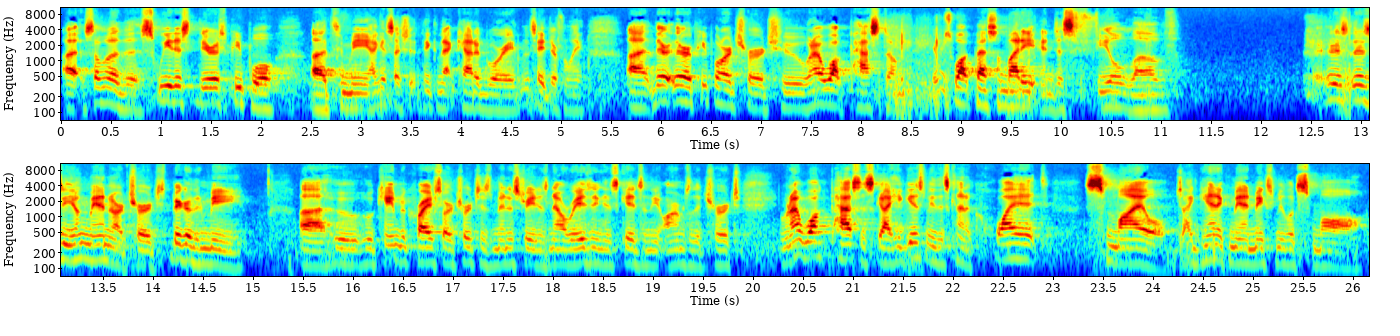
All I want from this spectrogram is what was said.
Uh, some of the sweetest, dearest people uh, to me, I guess I should think in that category. Let's say it differently. Uh, there, there are people in our church who, when I walk past them, you ever just walk past somebody and just feel love? There's, there's a young man in our church, bigger than me, uh, who, who came to Christ, our church's ministry, and is now raising his kids in the arms of the church. And when I walk past this guy, he gives me this kind of quiet smile. Gigantic man makes me look small.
